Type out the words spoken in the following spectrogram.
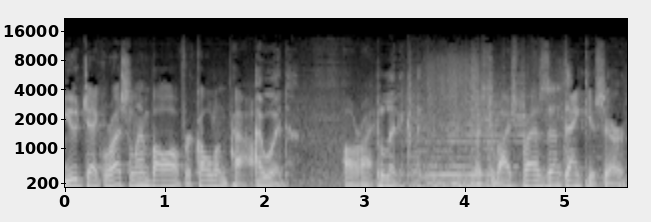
You'd take Rush Limbaugh over Colin Powell? I would. All right. Politically. Mr. Vice President, thank you, sir.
